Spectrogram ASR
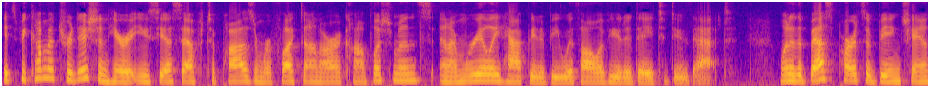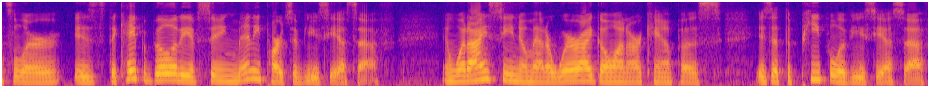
It's become a tradition here at UCSF to pause and reflect on our accomplishments, and I'm really happy to be with all of you today to do that. One of the best parts of being chancellor is the capability of seeing many parts of UCSF. And what I see no matter where I go on our campus is that the people of UCSF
